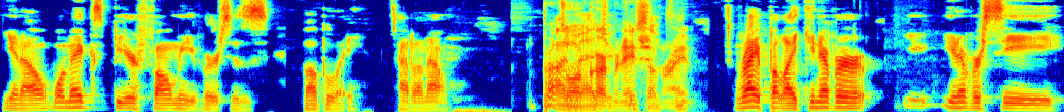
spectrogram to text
You know, what makes beer foamy versus bubbly. I don't know. Probably It's all carbonation, right? Right, but like you never you, you never see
